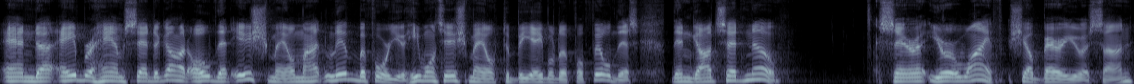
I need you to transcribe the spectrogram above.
And uh, Abraham said to God, Oh, that Ishmael might live before you. He wants Ishmael to be able to fulfill this. Then God said, No. Sarah, your wife, shall bear you a son,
